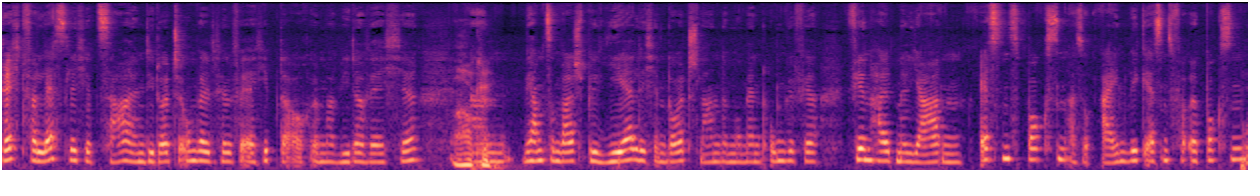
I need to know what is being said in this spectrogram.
recht verlässliche Zahlen. Die Deutsche Umwelthilfe erhebt da auch immer wieder welche. Ah, okay. ähm, wir haben zum Beispiel jährlich in Deutschland im Moment ungefähr viereinhalb Milliarden Essensboxen, also Einwegessensboxen,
